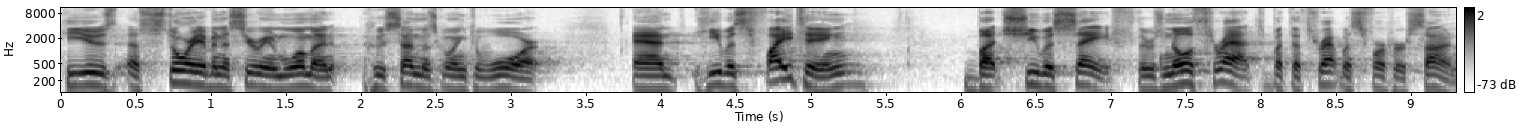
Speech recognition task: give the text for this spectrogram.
he used a story of an Assyrian woman whose son was going to war. And he was fighting, but she was safe. There was no threat, but the threat was for her son.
